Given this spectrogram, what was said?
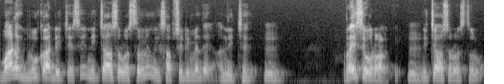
వాళ్ళకి బ్లూ కార్డు ఇచ్చేసి నిత్యావసర వస్తువులను నీకు సబ్సిడీ మీద అందించేది. రైస్ ఇవ్వరు వాళ్ళకి. నిత్యావసర వస్తువులు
